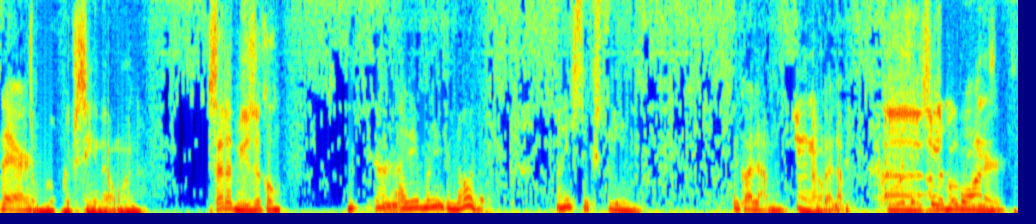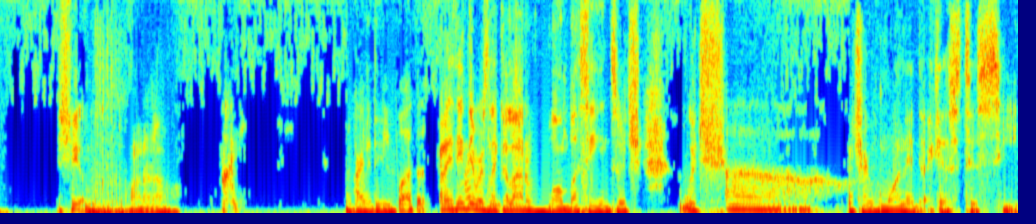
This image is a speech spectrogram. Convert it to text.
There. I don't know if I've seen that one. Is that a musical? I didn't even know it. 2016. Hindi ko alam. I know. Hindi ko alam. Uh, was other Shape of Water? Shape, I don't know. No idea. people. But I think there was like a lot of bomba scenes, which, which, Uh, which I wanted, I guess, to see.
